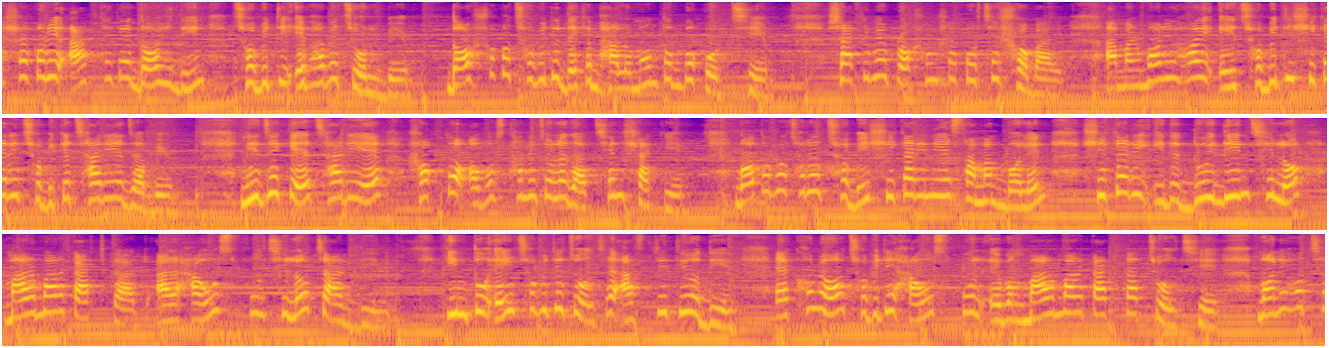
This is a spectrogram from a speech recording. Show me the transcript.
আশা করি আট থেকে দশ দিন ছবিটি এভাবে চলবে। দর্শকও ছবিটি দেখে ভালো মন্তব্য করছে। সাকিবের প্রশংসা করছে সবাই। আমার মনে হয় এই ছবিটি শিকারী ছবিকে ছাড়িয়ে যাবে। নিজেকে ছাড়িয়ে শক্ত অবস্থানে চলে যাচ্ছেন সাকিব। গত বছরের ছবি শিকারি নিয়ে সামাদ বলেন, শিকারি ঈদের দুই দিন ছিল মারমার কাট কাট আর হাউসফুল ছিল চার দিন। কিন্তু এই ছবিটি চলছে আজ তৃতীয় দিন। এখনও ছবিটি হাউসফুল এবং মারমার কাটকাট চলছে। মনে হচ্ছে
